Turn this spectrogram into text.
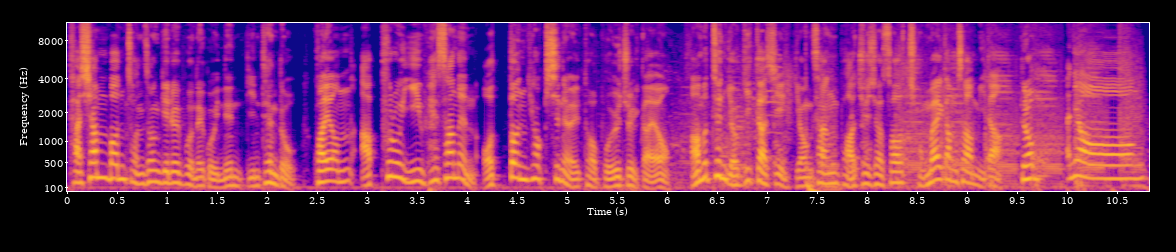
다시 한번 전성기를 보내고 있는 닌텐도. 과연 앞으로 이 회사는 어떤 혁신을 더 보여줄까요? 아무튼 여기까지 영상 봐주셔서 정말 감사합니다. 그럼 안녕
